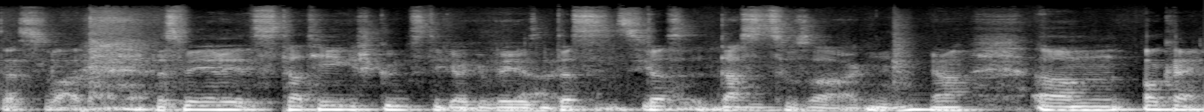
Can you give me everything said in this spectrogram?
das war. Das wäre jetzt strategisch günstiger gewesen, ja, das, das, das, zu sagen. Mhm. Ja. Ähm, okay.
